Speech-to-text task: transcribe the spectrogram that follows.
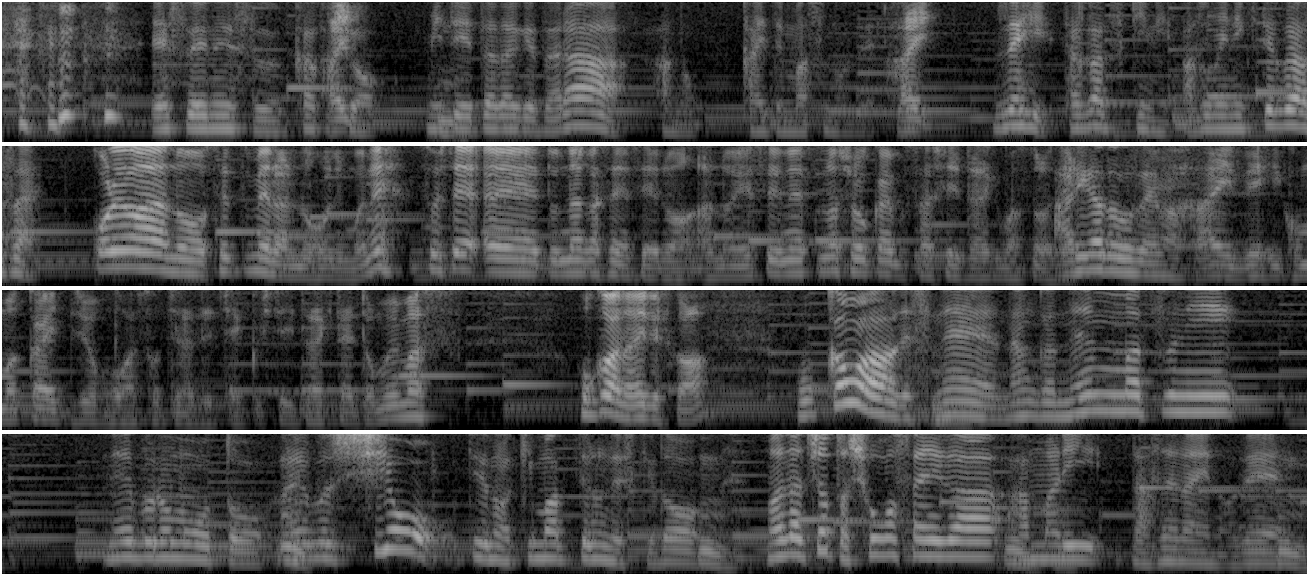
SNS 各所はい。見ていただけたら、あの書いてますので。はいぜひ高槻に遊びに来てください。これはあの説明欄の方にもねそして、えー、と中先生のあの SNS の紹介もさせていただきますので。ありがとうございます、はいぜひ細かい情報はそちらでチェックしていただきたいと思います。他はないですか？他はですねなんか年末にネーブルモートライブしようっていうのは決まってるんですけど、うん。まだちょっと詳細があんまり出せないので、うん。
